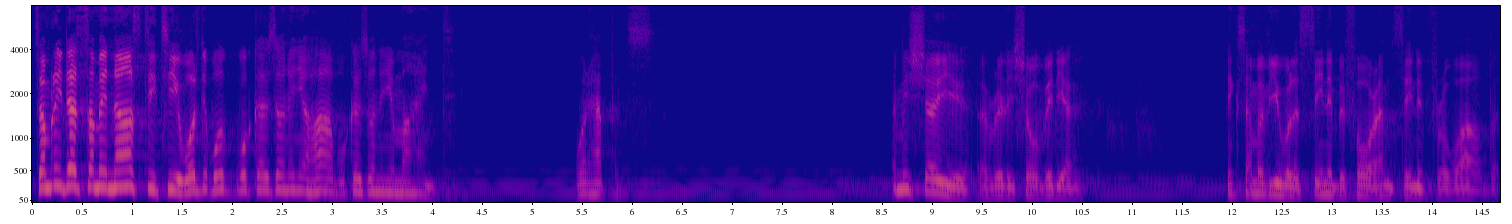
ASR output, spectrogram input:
Somebody does something nasty to you, what, what, what goes on in your heart? What goes on in your mind? What happens? Let me show you a really short video. I think some of you will have seen it before. I haven't seen it for a while, but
